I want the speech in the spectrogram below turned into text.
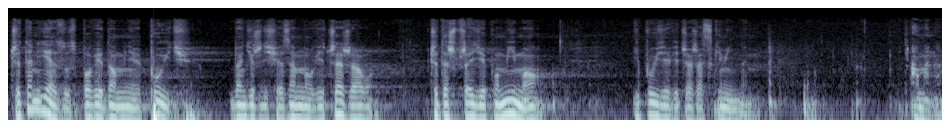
czy ten Jezus powie do mnie: pójdź, będziesz dzisiaj ze mną wieczerzał, czy też przejdzie pomimo i pójdzie wieczerza z kim innym? Amen.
